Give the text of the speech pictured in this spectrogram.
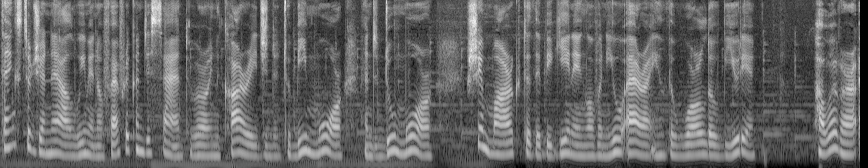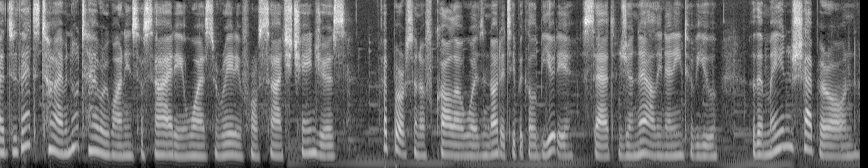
Thanks to Janelle, women of African descent were encouraged to be more and do more. She marked the beginning of a new era in the world of beauty. However, at that time, not everyone in society was ready for such changes. A person of color was not a typical beauty, said Janelle in an interview. The main chaperone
